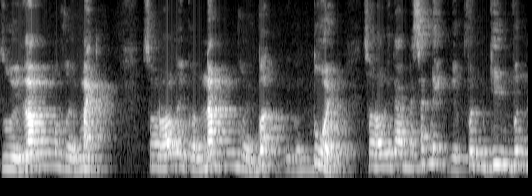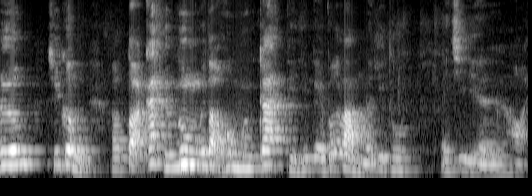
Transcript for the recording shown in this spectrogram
rồi long rồi mạch sau đó đây còn năm rồi vận thì còn tuổi. Sau đó người ta mới xác định được phân kim, phân hướng chứ còn ờ, tọa cát hướng ngung với tọa hung hướng cát thì những cái vỡ lòng đấy thì thôi. Anh chị ờ, hỏi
